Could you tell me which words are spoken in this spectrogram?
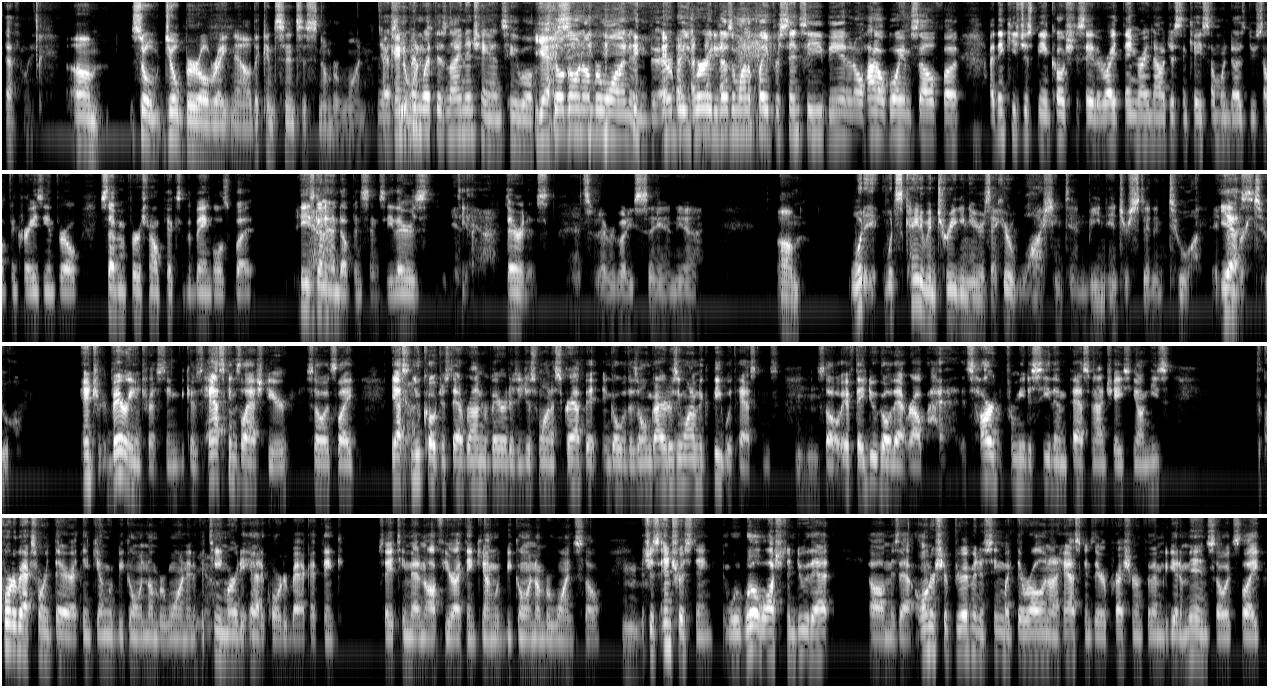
Definitely. Um, so Joe Burrow right now, the consensus number one. Yes, even wanna... with his nine-inch hands, he will yes. still go number one. And everybody's worried he doesn't want to play for Cincy, being an Ohio boy himself. Uh, I think he's just being coached to say the right thing right now, just in case someone does do something crazy and throw seven first-round picks at the Bengals. But he's yeah. going to end up in Cincy. There's, yeah. yeah, there it is. That's what everybody's saying. Yeah. Um, what what's kind of intriguing here is I hear Washington being interested in Tua at yes. number two. Inter- very interesting because Haskins last year, so it's like, yes, yeah. new coaching staff, Ron Rivera, does he just want to scrap it and go with his own guy, or does he want him to compete with Haskins? Mm-hmm. So if they do go that route, it's hard for me to see them passing on Chase Young. He's the quarterbacks weren't there. I think Young would be going number one, and if yeah. a team already had a quarterback, I think, say a team had an off year, I think Young would be going number one. So Mm. It's just interesting. Will, Washington do that? Um, is that ownership driven? It seemed like they were all in on Haskins. They were pressuring for them to get him in. So it's like,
